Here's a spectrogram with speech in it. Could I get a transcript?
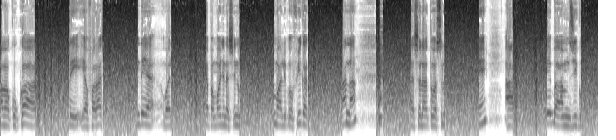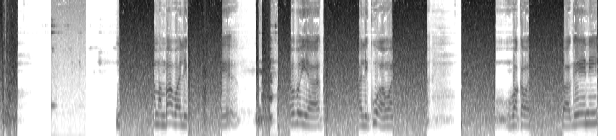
hawakukaa ari ya farasi. Ndea wali pamoja na sina walipofika sana salatu wasalam abeba mzigo. Ambao walikuwa sababu ya walikuwa wa, wakawa wageni.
